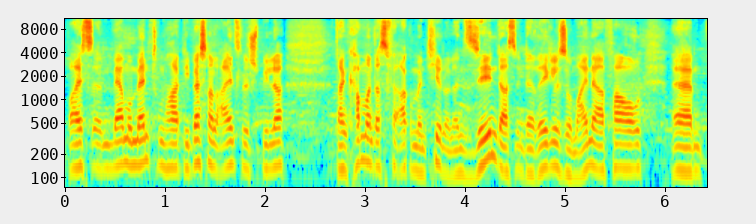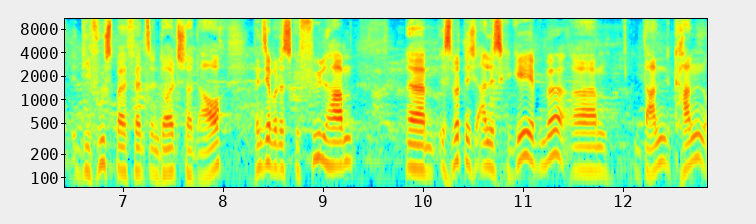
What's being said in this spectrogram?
weil es äh, mehr Momentum hat, die besseren Einzelspieler, dann kann man das verargumentieren und dann sehen das in der Regel, so meine Erfahrung, äh, die Fußballfans in Deutschland auch. Wenn sie aber das Gefühl haben, ähm, es wird nicht alles gegeben, ähm, dann kann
